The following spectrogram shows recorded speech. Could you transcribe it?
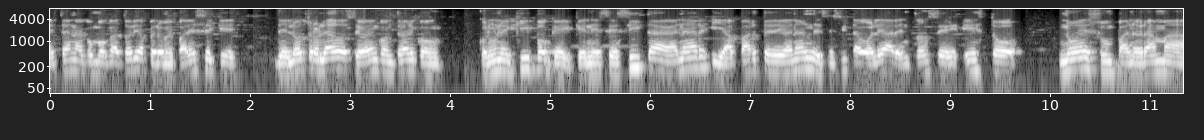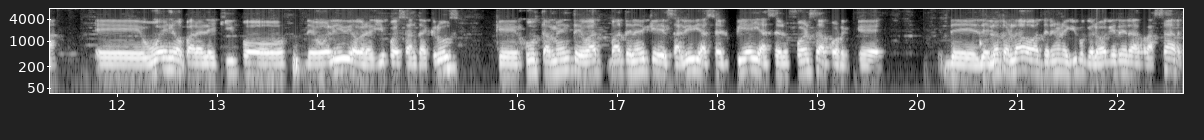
está en la convocatoria, pero me parece que del otro lado se va a encontrar con, un equipo que, necesita ganar y aparte de ganar necesita golear. Entonces esto no es un panorama eh, bueno para el equipo de Bolivia, para el equipo de Santa Cruz, que justamente va, a tener que salir y hacer pie y hacer fuerza porque del otro lado va a tener un equipo que lo va a querer arrasar,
